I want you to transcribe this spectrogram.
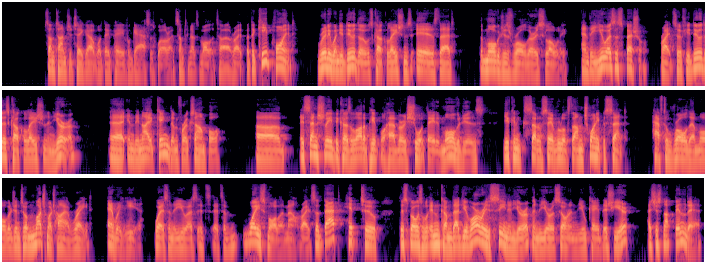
Sometimes you take out what they pay for gas as well, right? Something that's volatile, right? But the key point, really, when you do those calculations, is that the mortgages roll very slowly. And the US is special, right? So if you do this calculation in Europe, uh, in the United Kingdom, for example, uh, essentially because a lot of people have very short dated mortgages, you can sort of say, rule of thumb, 20% have to roll their mortgage into a much, much higher rate every year. Whereas in the US, it's, it's a way smaller amount, right? So that hit to disposable income that you've already seen in Europe, in the Eurozone, in the UK this year has just not been there.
